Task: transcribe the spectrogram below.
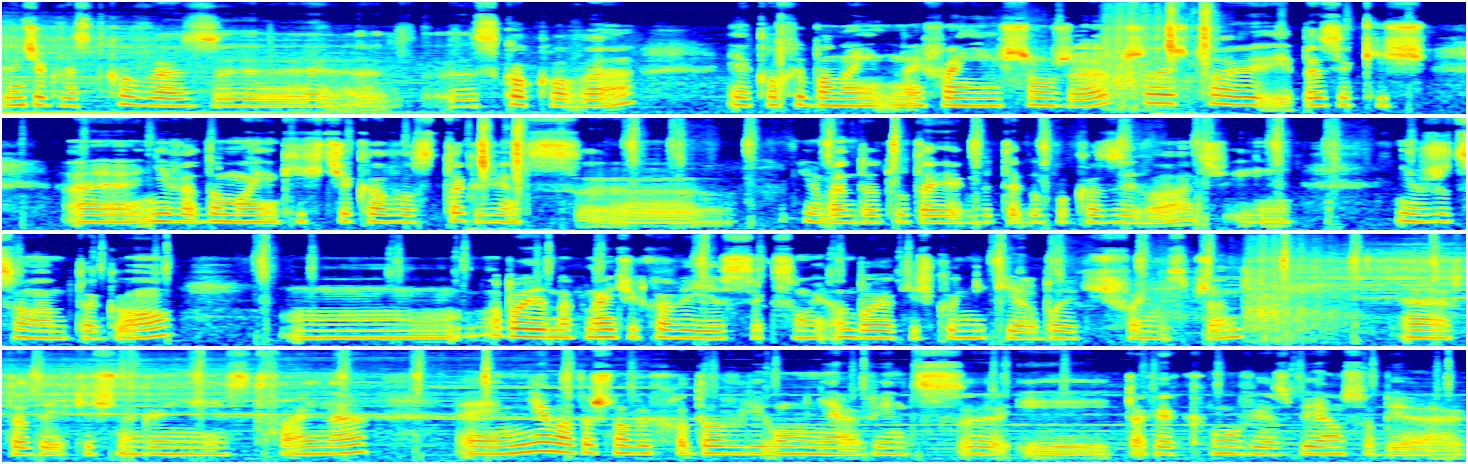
pięciogwiazdkowe z e, skokowe jako chyba naj, najfajniejszą rzecz, a jeszcze bez jakichś nie wiadomo jakich ciekawostek, więc nie będę tutaj jakby tego pokazywać i nie wrzucałam tego. Mm, No bo jednak najciekawiej jest jak są albo jakieś koniki, albo jakiś fajny sprzęt. E, Wtedy jakieś nagranie jest fajne. E, Nie ma też nowych hodowli u mnie, więc e, i tak jak mówię, zbieram sobie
